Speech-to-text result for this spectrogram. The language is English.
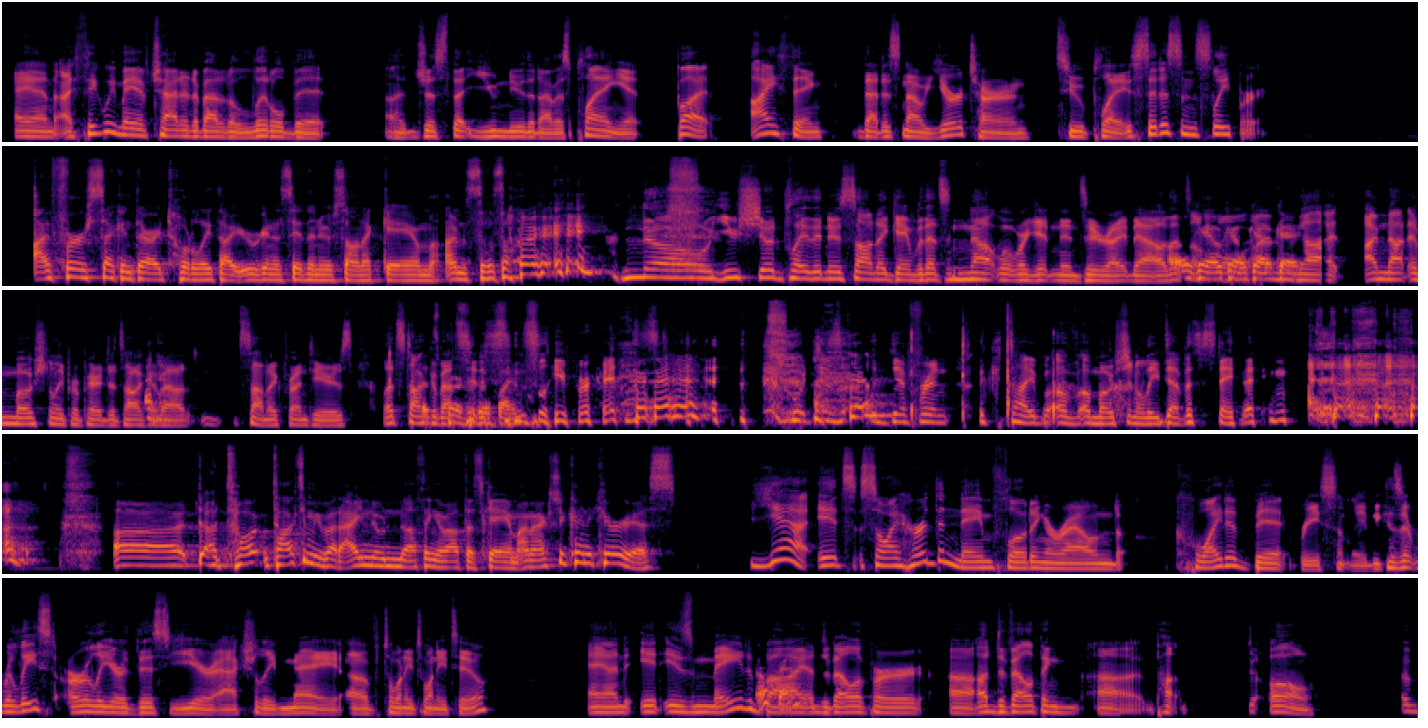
And I think we may have chatted about it a little bit, uh, just that you knew that I was playing it. But I think that it's now your turn to play Citizen Sleeper. I for a second there, I totally thought you were going to say the new Sonic game. I'm so sorry. No, you should play the new Sonic game, but that's not what we're getting into right now. That's Okay, okay, okay, I'm okay. not. I'm not emotionally prepared to talk about Sonic Frontiers. Let's talk That's about Citizen fine. Sleeper instead, which is a different type of emotionally devastating. uh, talk, talk to me about it. I know nothing about this game. I'm actually kind of curious. Yeah, it's so I heard the name floating around quite a bit recently because it released earlier this year, actually May of 2022, and it is made by a developer, uh, a developing, uh, pu- oh,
